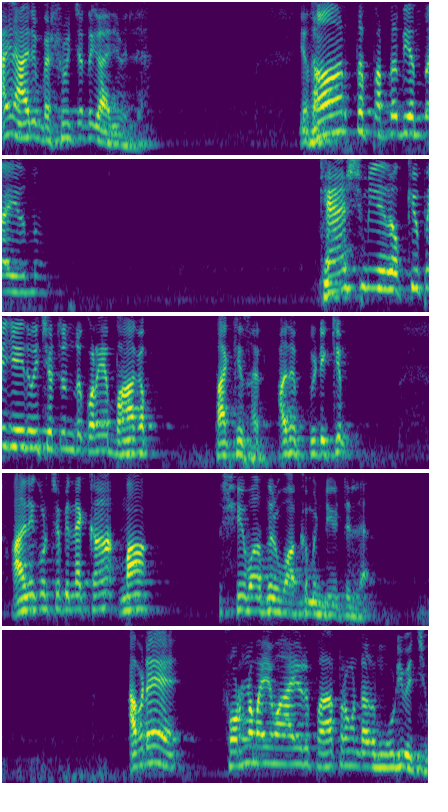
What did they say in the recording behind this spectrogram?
അതിനാരും വിഷമിച്ചിട്ട് കാര്യമില്ല. യഥാർത്ഥ പദ്ധതി എന്തായിരുന്നു? കാശ്മീർ ഒക്യുപ്പൈ ചെയ്ത് വെച്ചിട്ടുണ്ട് കുറേ ഭാഗം പാകിസ്ഥാൻ. അത് പിടിക്കും. അതിനെക്കുറിച്ച് പിന്നെ ക മാ ശിവാദൊരു വാക്ക് മിണ്ടിയിട്ടില്ല. അവിടെ സ്വർണമയമായ ഒരു പാത്രം കൊണ്ട് അത് മൂടി വെച്ചു.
